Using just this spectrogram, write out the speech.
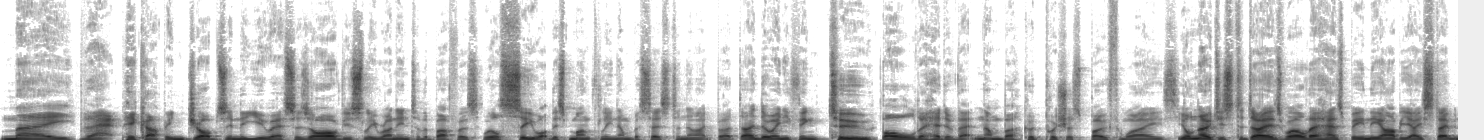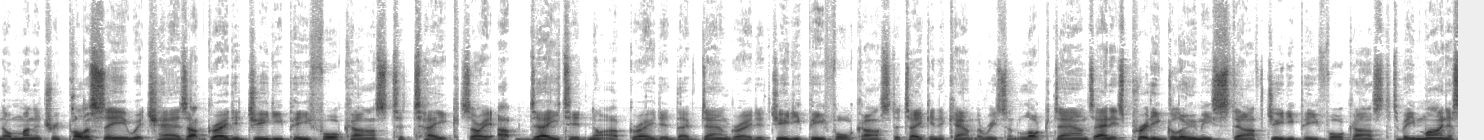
May, that pickup in jobs in the US has obviously run into the buffers. We'll see what this monthly number says tonight, but don't do anything too bold ahead of that number. Could push us both ways. You'll notice today as well there has been the RBA statement on monetary policy, which has upgraded GDP forecast to take, sorry, updated, not upgraded, they've downgraded GDP forecast to take into account the recent lockdowns, and it's pretty gloomy stuff. GDP forecast to be minus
